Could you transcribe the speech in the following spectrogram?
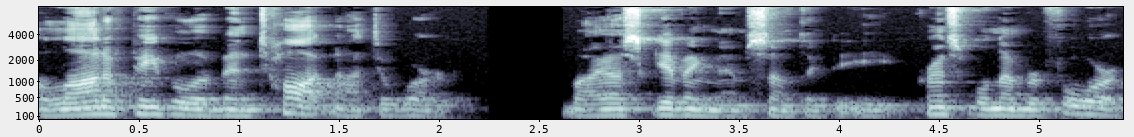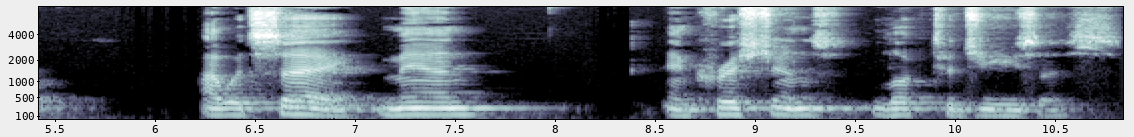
A lot of people have been taught not to work by us giving them something to eat. Principle number four I would say, men and Christians, look to Jesus.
